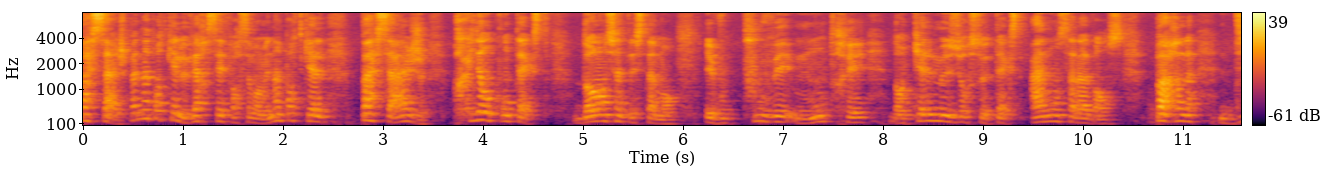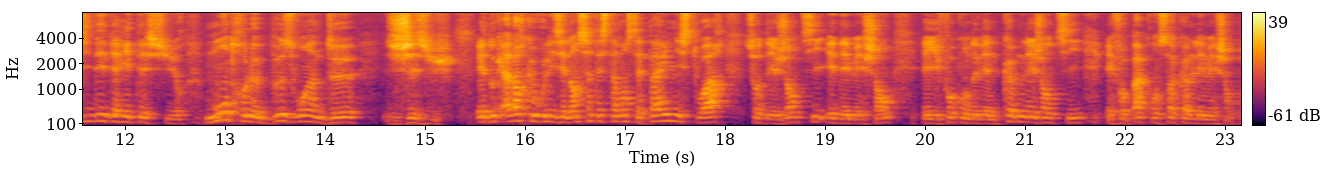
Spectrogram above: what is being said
passage, pas n'importe quel verset forcément, mais n'importe quel passage pris en contexte dans l'Ancien Testament et vous pouvez montrer dans quelle mesure ce texte annonce à l'avance, parle d'idées vérités sûres, montre le besoin de Jésus. Et donc, alors que vous lisez l'Ancien Testament, ce n'est pas une histoire sur des gentils et des méchants, et il faut qu'on devienne comme les gentils, et il faut pas qu'on soit comme les méchants.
